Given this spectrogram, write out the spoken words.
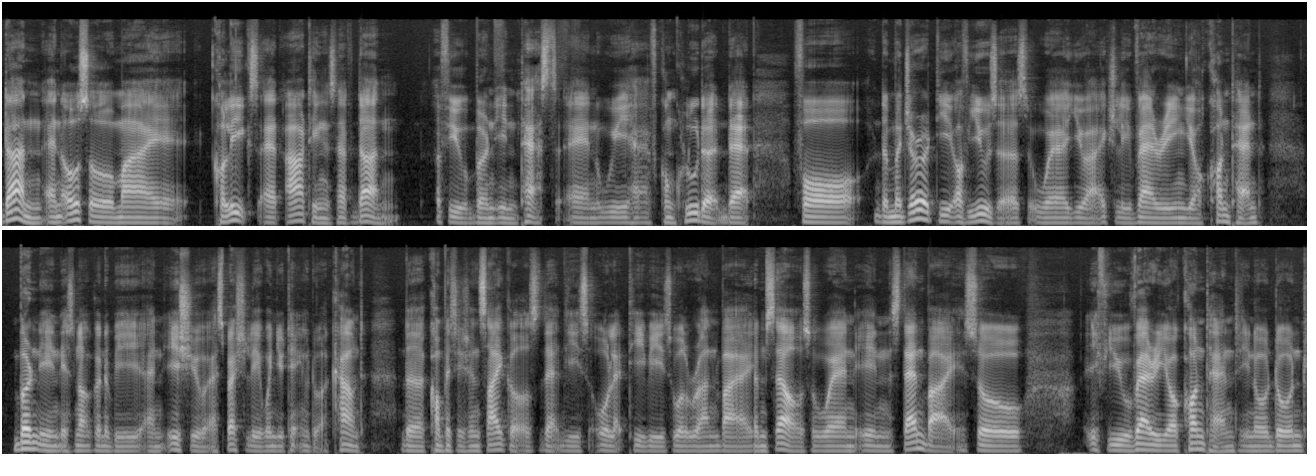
done and also my colleagues at RTINGS have done a few burn-in tests and we have concluded that for the majority of users where you are actually varying your content, burn-in is not going to be an issue, especially when you take into account the compensation cycles that these OLED TVs will run by themselves when in standby. So if you vary your content, you know, don't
